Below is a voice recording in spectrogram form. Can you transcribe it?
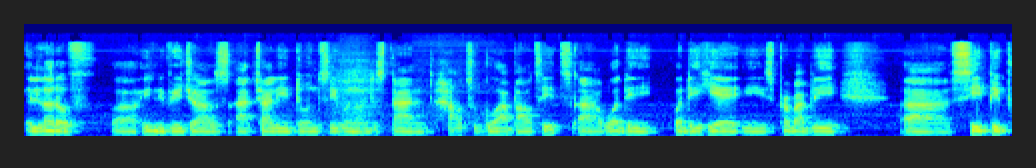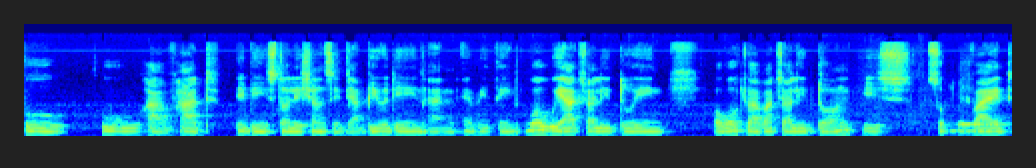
a lot of uh, individuals actually don't even understand how to go about it. Uh, what they what they hear is probably uh, see people who have had maybe installations in their building and everything. What we're actually doing, or what we have actually done, is to provide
